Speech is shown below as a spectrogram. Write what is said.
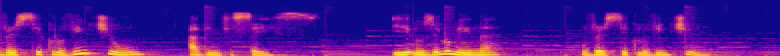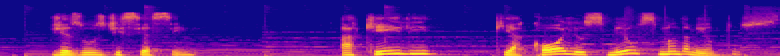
versículo 21 a 26 e nos ilumina o versículo 21. Jesus disse assim: Aquele que acolhe os meus mandamentos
